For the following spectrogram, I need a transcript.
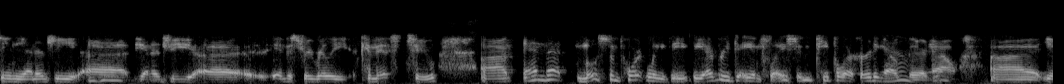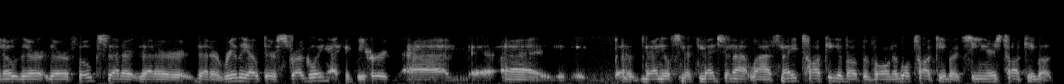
seen the energy uh, mm-hmm. the energy uh, industry really commit to. Uh, and that most importantly, the, the everyday inflation, people are hurting yeah. out there now. Uh, you know, there there are folks that are that are that are really out there struggling. I think we heard um, uh, Danielle Smith mentioned that last night, talking about the vulnerable, talking about seniors, talking about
